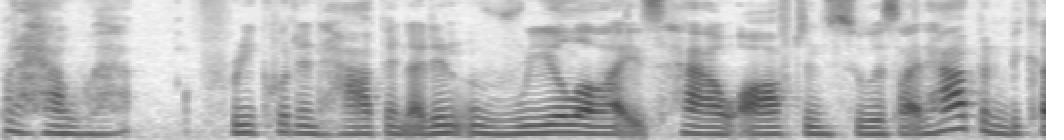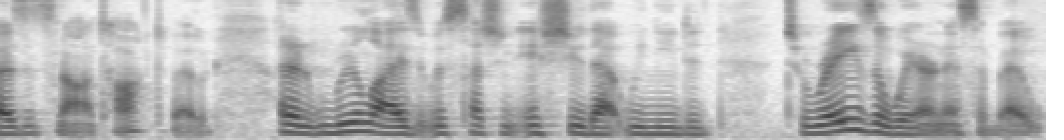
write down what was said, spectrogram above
But how frequent it happened i didn't realize how often suicide happened because it's not talked about. I didn't realize it was such an issue that we needed to raise awareness about.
